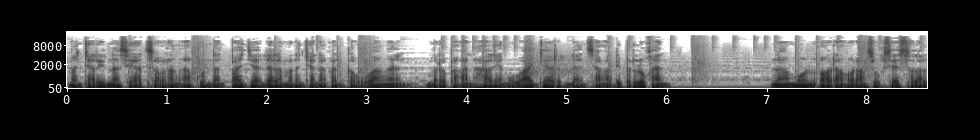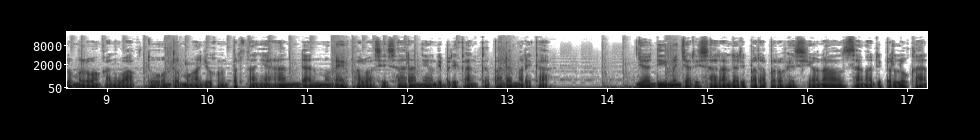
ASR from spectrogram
Mencari nasihat seorang akuntan pajak dalam merencanakan keuangan merupakan hal yang wajar dan sangat diperlukan. Namun, orang-orang sukses selalu meluangkan waktu untuk mengajukan pertanyaan dan mengevaluasi saran yang diberikan kepada mereka. Jadi mencari saran dari para profesional sangat diperlukan,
